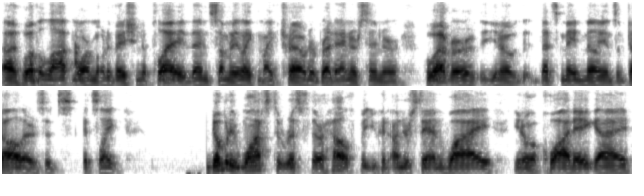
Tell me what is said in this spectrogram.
uh, who have a lot more motivation to play than somebody like Mike Trout or Brett Anderson or whoever you know that's made millions of dollars. It's it's like nobody wants to risk their health, but you can understand why you know a quad A guy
